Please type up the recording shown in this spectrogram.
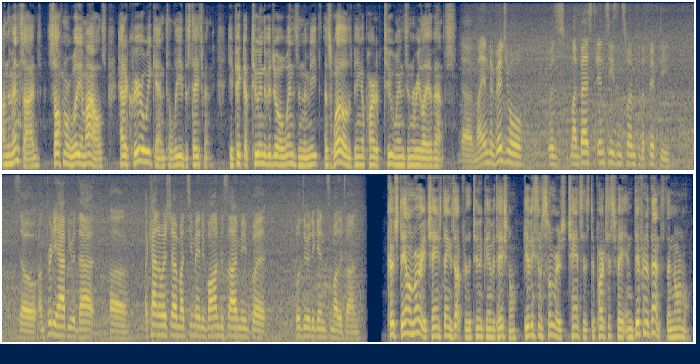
On the men's side, sophomore William Iles had a career weekend to lead the Statesmen. He picked up two individual wins in the meet, as well as being a part of two wins in relay events. Uh, my individual was my best in-season swim for the 50, so I'm pretty happy with that. Uh, I kind of wish I had my teammate Yvonne beside me, but we'll do it again some other time. Coach Daniel Murray changed things up for the Tunica Invitational, giving some swimmers chances to participate in different events than normal.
